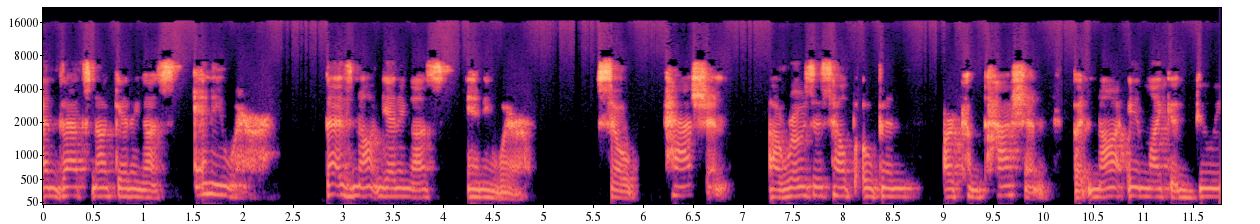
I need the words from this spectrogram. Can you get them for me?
And that's not getting us anywhere. That is not getting us anywhere. So passion. Uh, roses help open our compassion, but not in like a gooey,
